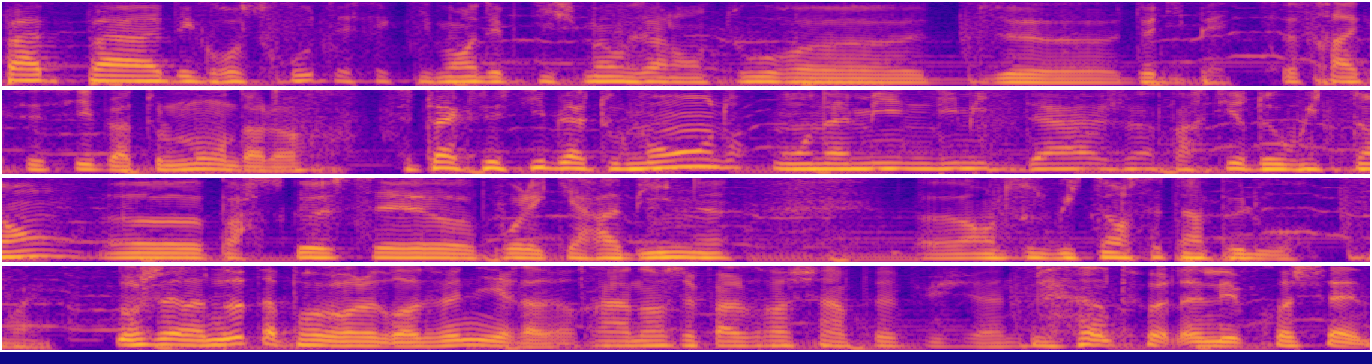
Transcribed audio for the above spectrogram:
pas, pas des grosses routes, effectivement, des petits chemins aux alentours euh, de, de Lipet. Ce sera accessible à tout le monde alors? C'est accessible à tout le monde. On a mis une limite d'âge à partir de 8 ans euh, parce que c'est euh, pour les carabines. Euh, en dessous de 8 ans, c'est un peu lourd. Voilà. Donc j'ai un autre, t'as pas encore le droit de venir alors. Ah non, j'ai pas le droit, je suis un peu plus jeune. Bientôt l'année prochaine.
